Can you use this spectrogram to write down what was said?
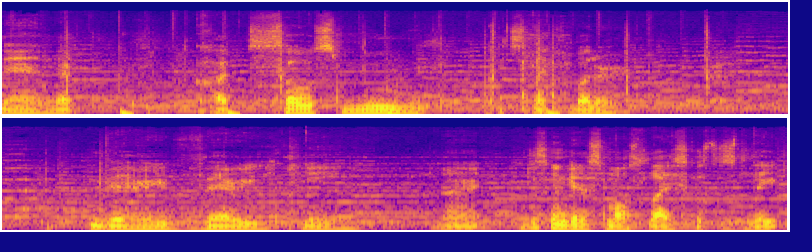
Man, that cut so smooth. It's like butter. Very, very clean. Alright, I'm just gonna get a small slice because it's late.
